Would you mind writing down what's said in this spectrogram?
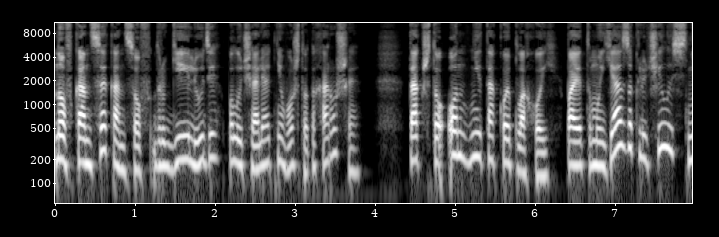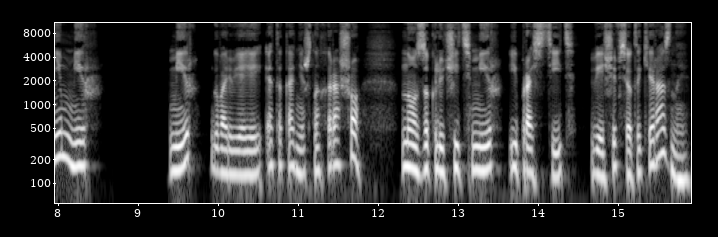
но в конце концов другие люди получали от него что-то хорошее. Так что он не такой плохой, поэтому я заключила с ним мир. Мир, говорю я ей, это, конечно, хорошо, но заключить мир и простить вещи все таки разные.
